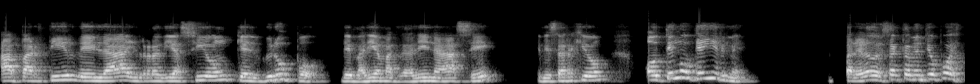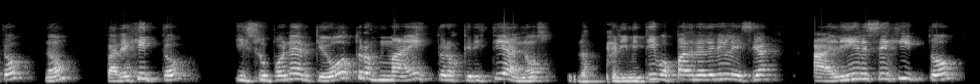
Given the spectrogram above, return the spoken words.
a partir de la irradiación que el grupo de María Magdalena hace en esa región, o tengo que irme para el lado exactamente opuesto, ¿no? Para Egipto, y suponer que otros maestros cristianos, los primitivos padres de la iglesia, al irse a Egipto,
